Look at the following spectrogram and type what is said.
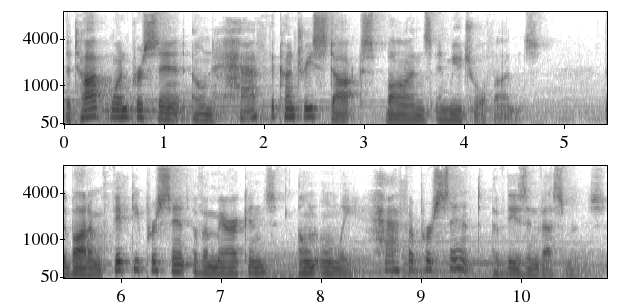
The top 1% own half the country's stocks, bonds, and mutual funds. The bottom 50% of Americans own only half a percent of these investments,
